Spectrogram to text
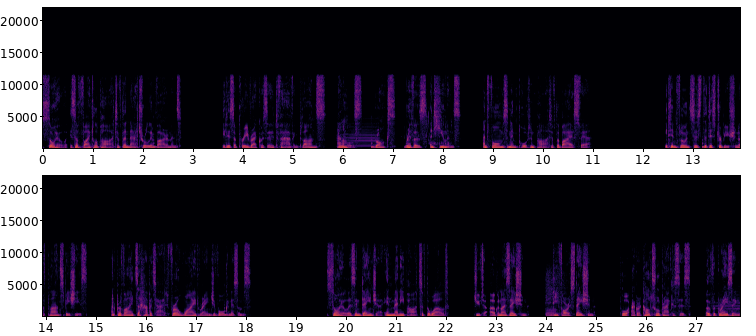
Soil is a vital part of the natural environment. It is a prerequisite for having plants, animals, rocks, rivers and humans, and forms an important part of the biosphere. It influences the distribution of plant species and provides a habitat for a wide range of organisms. Soil is in danger in many parts of the world due to urbanization, deforestation, poor agricultural practices, overgrazing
